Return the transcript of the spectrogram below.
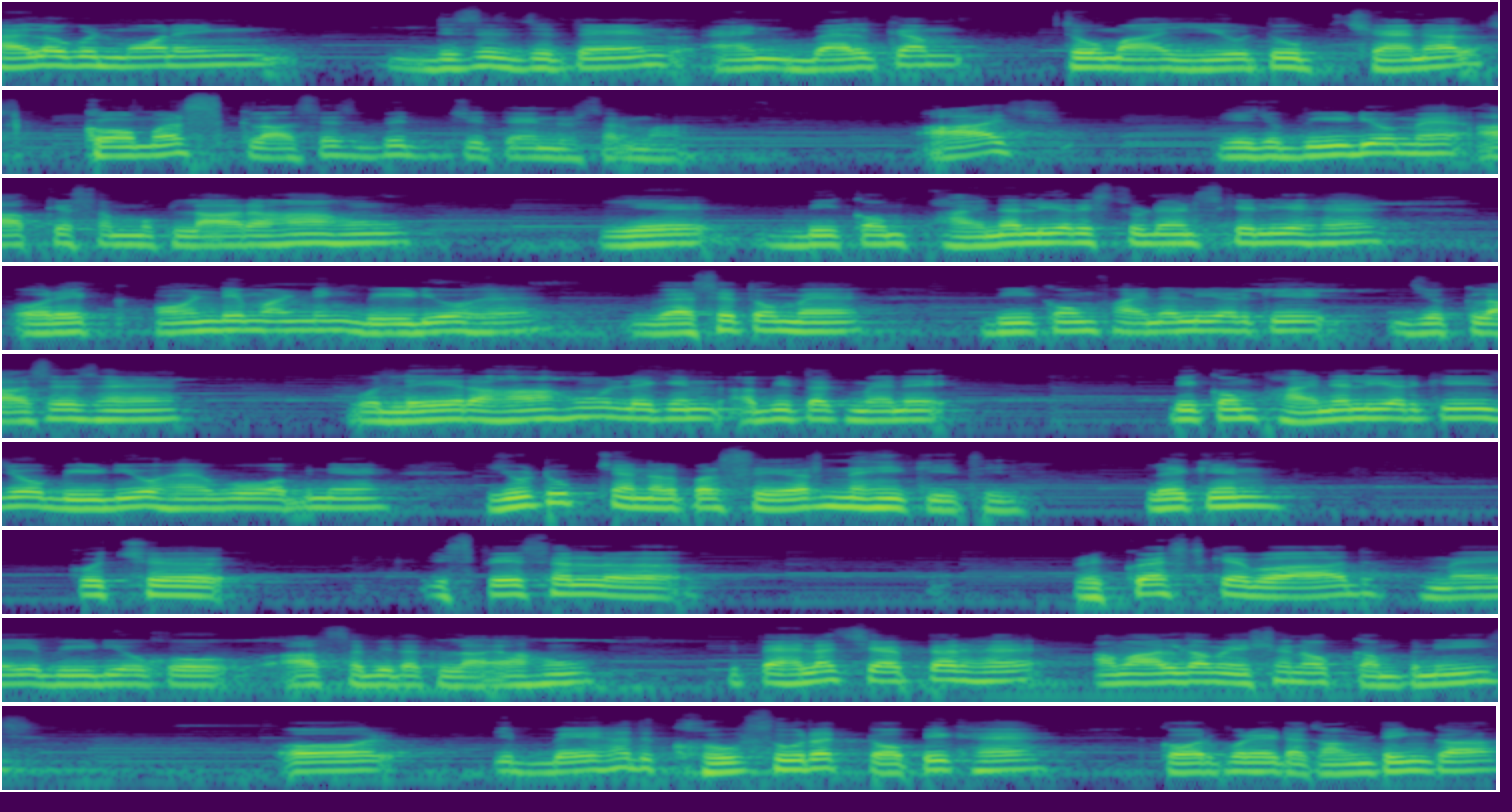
Hello, good morning this is Jitendra and welcome to my YouTube channel commerce classes with Jitendra Sharma आज ये जो video मैं आपके सम्मुख ला रहा हूँ ये B com final year students के लिए है और एक ऑन डिमांडिंग वीडियो है। वैसे तो मैं बी कॉम फाइनल ईयर की जो क्लासेस हैं वो ले रहा हूँ लेकिन अभी तक मैंने बी कॉम फाइनल ईयर की जो वीडियो हैं वो अपने यूट्यूब चैनल पर शेयर नहीं की थी, लेकिन कुछ स्पेशल रिक्वेस्ट के बाद मैं ये वीडियो को आप सभी तक लाया हूँ ये पहला चैप्टर है अमालगमेशन ऑफ़ कंपनीज़ और ये बेहद खूबसूरत टॉपिक है कॉरपोरेट अकाउंटिंग का।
